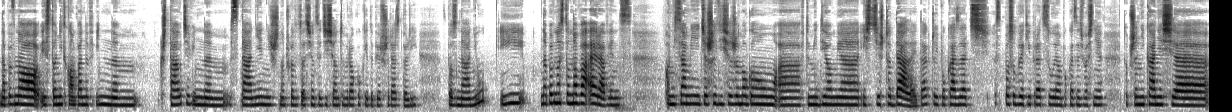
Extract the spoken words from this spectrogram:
na pewno jest to Nit Company w innym kształcie, w innym stanie niż na przykład w 2010 roku, kiedy pierwszy raz byli w Poznaniu i na pewno jest to nowa era, więc oni sami cieszyli się, że mogą e, w tym idiomie iść jeszcze dalej, tak? Czyli pokazać sposób, w jaki pracują, pokazać właśnie to przenikanie się e,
